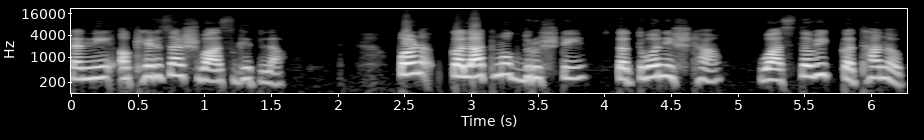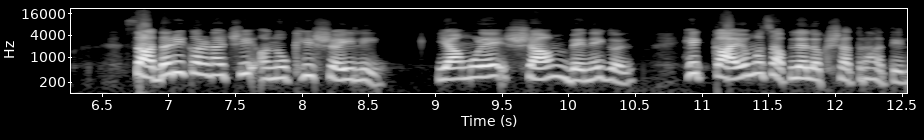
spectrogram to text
त्यांनी अखेरचा श्वास घेतला. पण कलात्मक दृष्टी तत्वनिष्ठा वास्तविक कथानक सादरीकरणाची अनोखी शैली यामुळे श्याम बेनेगल हे कायमच आपल्या लक्षात राहतील.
